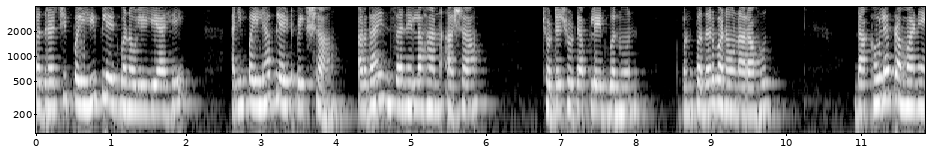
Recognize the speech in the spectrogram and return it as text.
पदराची पहिली प्लेट बनवलेली आहे आणि पहिल्या प्लेटपेक्षा अर्धा इंचाने लहान अशा छोट्या छोट्या प्लेट बनवून आपण पदर बनवणार आहोत. दाखवल्याप्रमाणे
